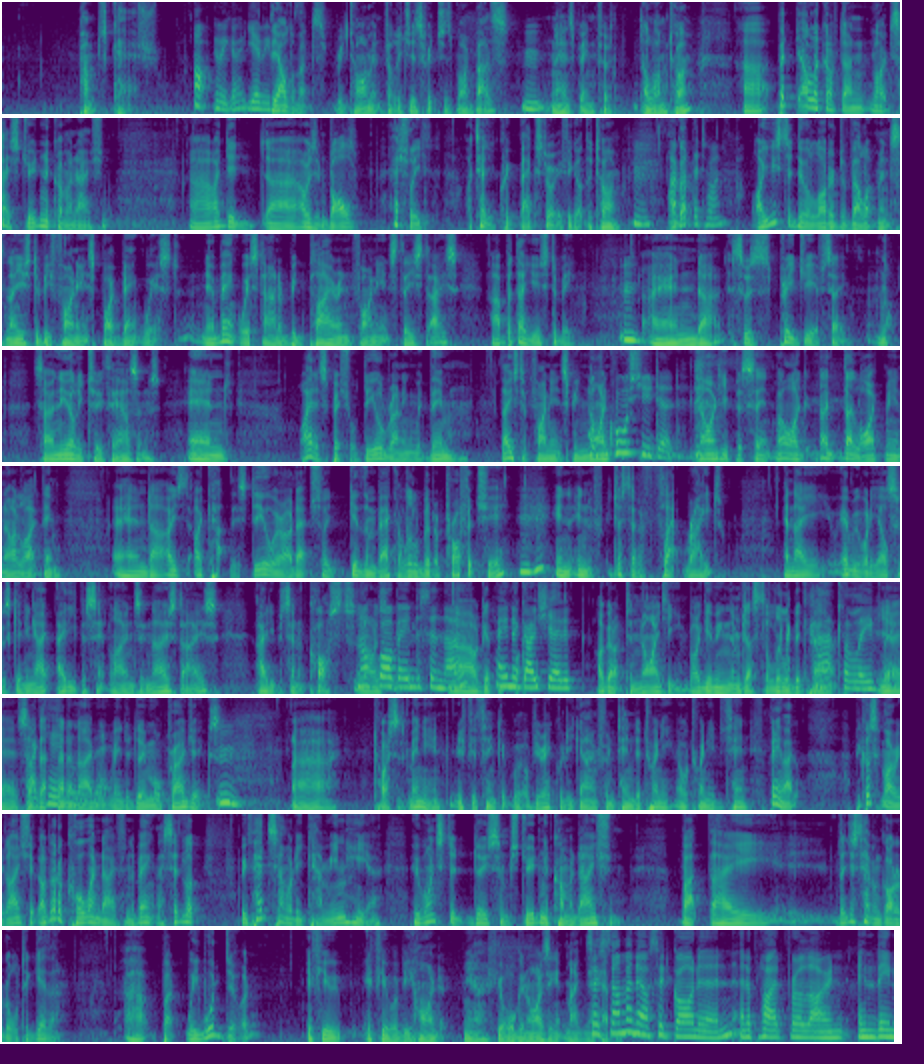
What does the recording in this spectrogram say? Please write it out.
pumps cash. Oh, here we go. Yeah, The ultimate's retirement villages, which is my buzz and has been for a long time. Uh, but oh, look, I've done like say student accommodation. Uh, I did. Uh, I was involved. Actually, I'll tell you a quick backstory if you got the time. I got the time. I used to do a lot of developments, and they used to be financed by Bankwest. Now, Bankwest aren't a big player in finance these days, uh, but they used to be. And uh, this was pre GFC, not so in the early 2000s. And I had a special deal running with them. They used to finance me nine, Of course, you did. ninety percent. Well, I, they, they like me and I like them, and uh, I, used to, I cut this deal where I'd actually give them back a little bit of profit share in, in just at a flat rate, and they everybody else was getting eighty percent loans in those days, eighty percent of costs. and I Not was- Bob Anderson though. No, get- he negotiated. I got up to ninety by giving them just a little bit can't back. believe that. Yeah, so I that, can't that enabled that. Mm. me to do more projects. Uh, twice as many if you think of of your equity going from 10 to 20 or 20 to 10. But anyway, because of my relationship, I got a call one day from the bank. They said, look, we've had somebody come in here who wants to do some student accommodation, but they they just haven't got it all together. uh, but we would do it if you if you were behind it. You know, if you're organising it, making So it happen. someone else had gone in and applied for a loan, and then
